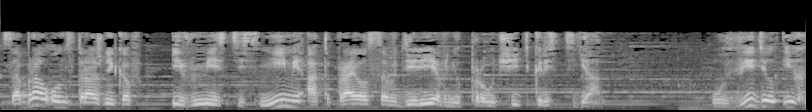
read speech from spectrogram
Собрал он стражников и вместе с ними отправился в деревню проучить крестьян. Увидел их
